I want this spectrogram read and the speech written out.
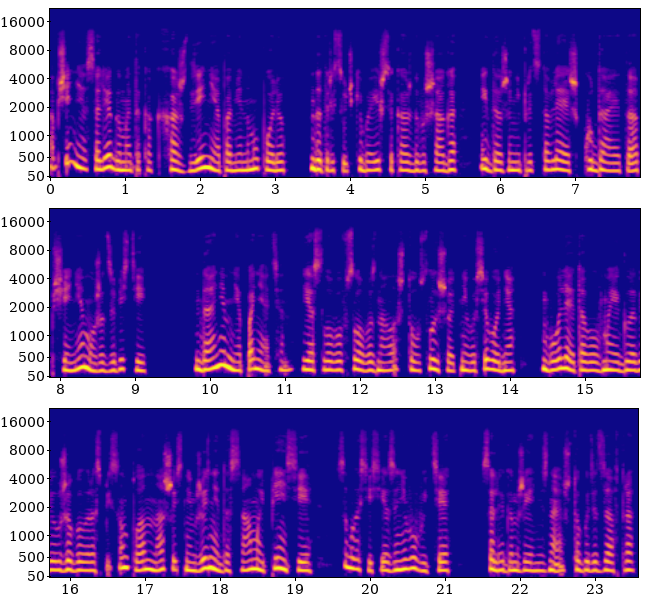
Общение с Олегом — это как хождение по минному полю. До трясучки боишься каждого шага и даже не представляешь, куда это общение может завести. Даня мне понятен. Я слово в слово знала, что услышу от него сегодня. Более того, в моей голове уже был расписан план нашей с ним жизни до самой пенсии. Согласись я за него выйти. С Олегом же я не знаю, что будет завтра.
